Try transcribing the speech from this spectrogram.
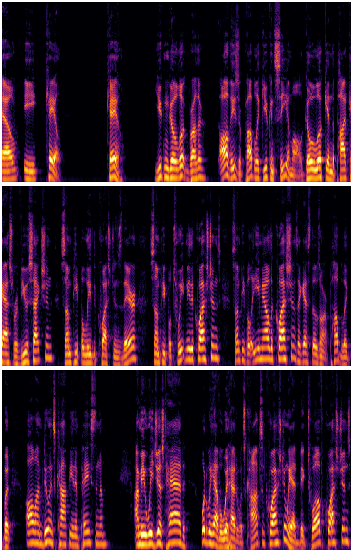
L E, Cale. Cale, you can go look, brother. All these are public. You can see them all. Go look in the podcast review section. Some people leave the questions there. Some people tweet me the questions. Some people email the questions. I guess those aren't public, but all I'm doing is copying and pasting them. I mean, we just had what do we have? We had a Wisconsin question. We had Big 12 questions.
